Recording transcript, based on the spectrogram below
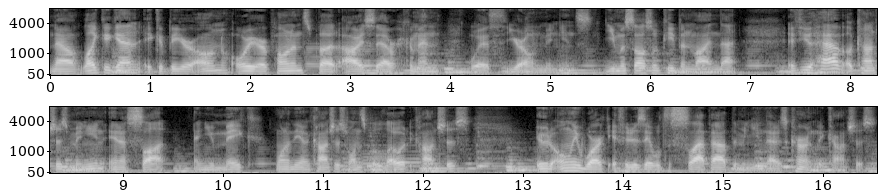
Now, like again, it could be your own or your opponent's, but obviously I recommend with your own minions. You must also keep in mind that if you have a conscious minion in a slot and you make one of the unconscious ones below it conscious, it would only work if it is able to slap out the minion that is currently conscious.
